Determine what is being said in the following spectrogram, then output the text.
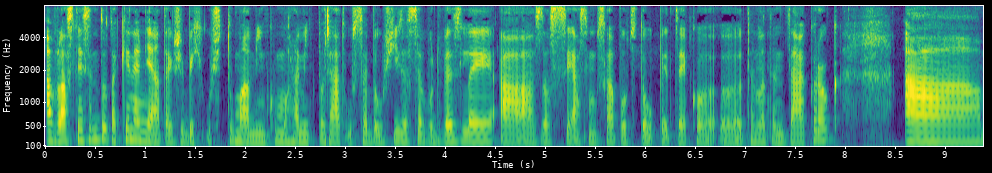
a vlastně jsem to taky neměla, takže bych už tu malmínku mohla mít pořád u sebe, už ji zase odvezli a zase já jsem musela podstoupit jako eh, tenhle ten zákrok. A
